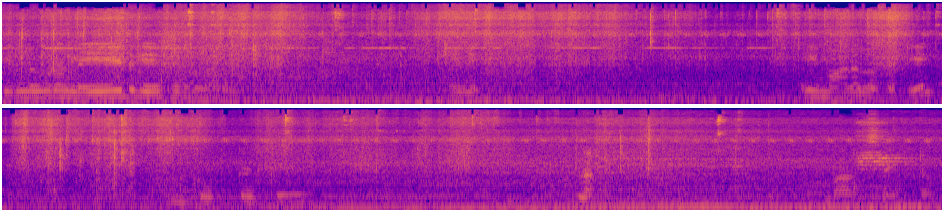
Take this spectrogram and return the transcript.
బిల్లు కూడా లేట్గా వేసేస్తున్నారు. ఇది. ఈ మోడల్ ఒకటి ఇంకొకటి. ఇట్లా. Box item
